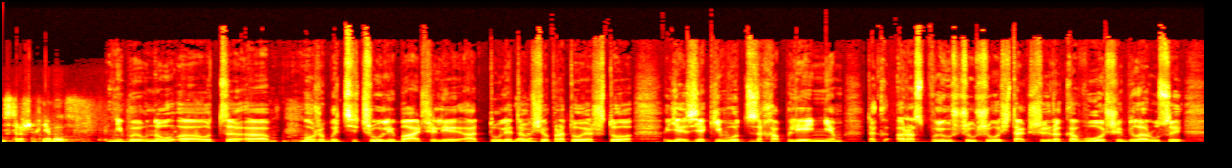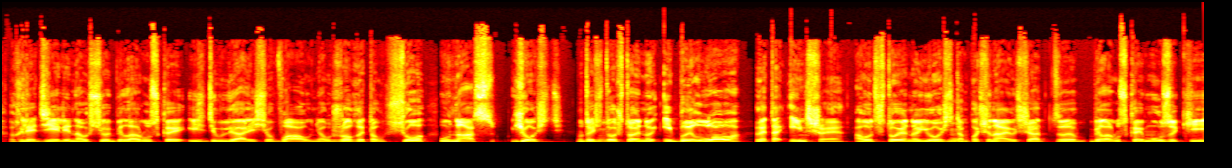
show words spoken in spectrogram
страшных не быў не быў ну вот можа быть чулі бачылі адтуль это ўсё про тое что я з якім вот захапленнем так расплюшчыўшы вось так шырака вочы беларусы глядзелі на ўсё беларускае і здзіўляліся Вау няўжо гэта ўсё у нас ёсць Ну то есть mm -hmm. то что яно і было гэта іншае А вот что яно ёсць mm -hmm. там пачынаючы ад беларускай музыкі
